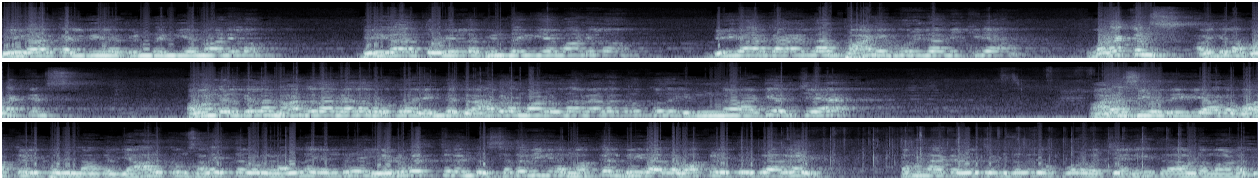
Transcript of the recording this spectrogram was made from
பீகார் கல்வியில பின்தங்கிய மாநிலம். பீகார் தொழில பின்தங்கிய மாநிலம். பீகார்காரன் எல்லாம் பானிபூரி தான் விற்கிறேன் வடக்கன்ஸ் அவங்க எல்லாம் வடக்கன்ஸ். அவங்களுக்கு எல்லாம் நாங்க தான் வேலை கொடுக்கிறோம். எங்க திராவிட மாடல் தான் வேலை கொடுக்குது. இன்னும் அடி அடிச்ச. அரசியல் ரீதியாக வாக்களிப்பதில் நாங்கள் யாருக்கும் சளைத்தவர்கள் அல்ல என்று எழுபத்தி ரெண்டு சதவிகித மக்கள் பீகார்ல வாக்களித்திருக்கிறார்கள். தமிழ்நாட்டை எழுபத்தி ரெண்டு சதவீதம் போட வச்சே நீ திராவிட மாடல்.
